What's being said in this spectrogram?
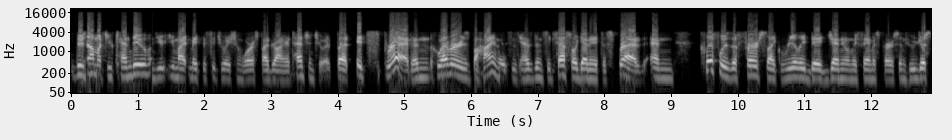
there's not much you can do. You you might make the situation worse by drawing attention to it, but it's spread, and whoever is behind this is, has been successful getting it to spread. And Cliffe was the first like really big, genuinely famous person who just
